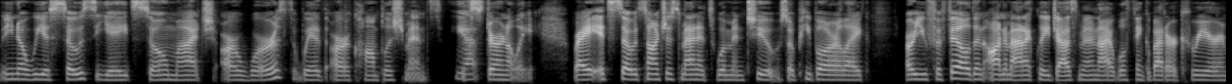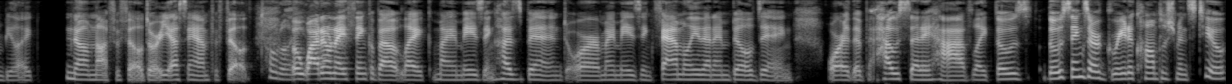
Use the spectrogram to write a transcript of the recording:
you know, we associate so much our worth with our accomplishments Yeah. externally, right? It's so it's not just men, it's women too. So people are like, are you fulfilled? And automatically, Jasmine and I will think about our career and be like, no, I'm not fulfilled, or yes, I am fulfilled. Totally. But why don't I think about like my amazing husband or my amazing family that I'm building or the house that I have? Like those those things are great accomplishments too.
